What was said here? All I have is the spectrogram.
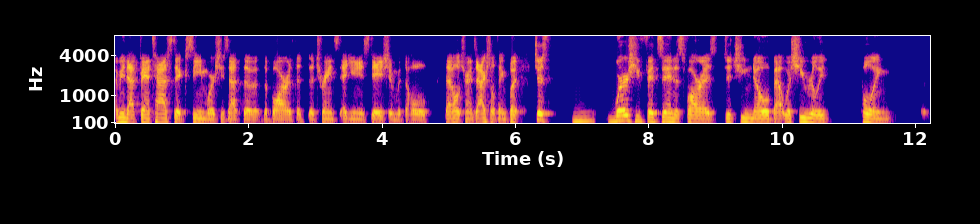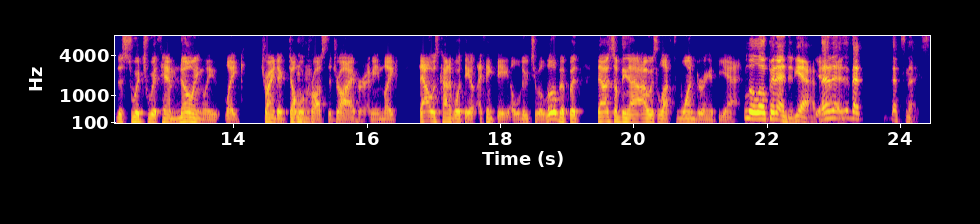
I mean, that fantastic scene where she's at the the bar at the, the trains at Union Station with the whole that whole transactional thing, but just where she fits in as far as did she know about was she really pulling the switch with him knowingly, like trying to double Mhm. cross the driver. I mean, like that was kind of what they I think they allude to a little bit, but that was something that I was left wondering at the end. A little open ended, yeah. Yeah. That, that- that- that's nice.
